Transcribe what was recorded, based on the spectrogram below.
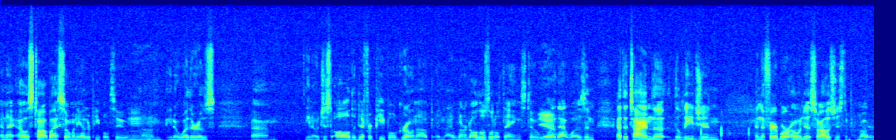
and I, I was taught by so many other people too. Mhm. Um, you know, whether it was, um, you know, just all the different people growing up, and I learned all those little things to Yeah. where that was. And at the time, the the Legion and the Fairboard owned it, so I was just a promoter,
